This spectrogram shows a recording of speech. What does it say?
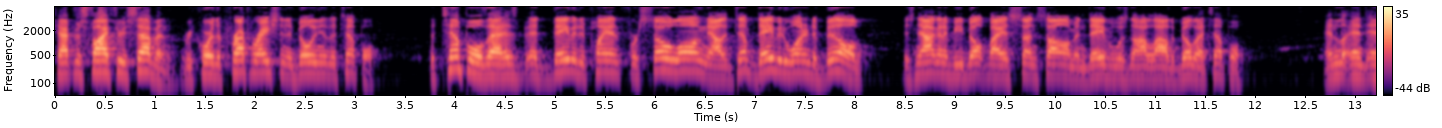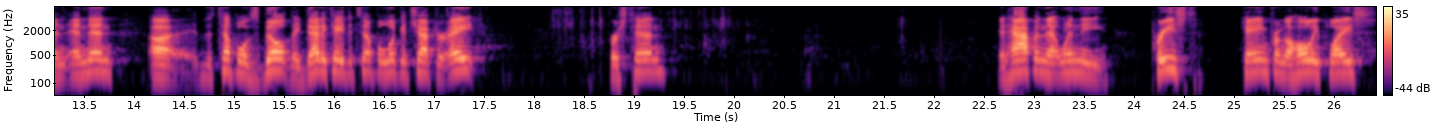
Chapters 5 through 7 record the preparation and building of the temple. The temple that, has, that David had planned for so long now, that David wanted to build, is now going to be built by his son Solomon. David was not allowed to build that temple. And, and, and, and then uh, the temple is built. They dedicate the temple. Look at chapter 8, verse 10. It happened that when the priest came from the holy place,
